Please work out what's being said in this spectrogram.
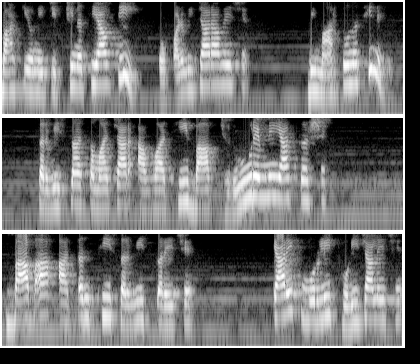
બાળકીઓની ચિઠ્ઠી નથી આવતી તો પણ વિચાર આવે છે. બીમાર તો નથી ને? સર્વિસના સમાચાર આવવાથી બાપ જરૂર એમને યાદ કરશે. બાબા આતંકથી સર્વિસ કરે છે. ક્યારેક મુરલી થોડી ચાલે છે.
